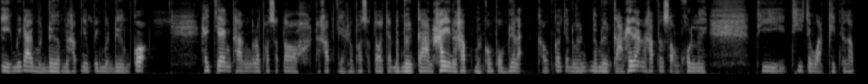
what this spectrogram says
เองไม่ได้เหมือนเดิมนะครับ ยังเป็นเหมือนเดิมก็ให้แจ้งทางรพสตนะครับเดี๋ยวรพสตจะดำเนินการให้นะครับ เหมือนของผมนี่แหละเขาก็จะดำเนินดำเนินการให้แล้วนะครับ ทั้งสองคนเลยที่ที่จังหวัดผิดนะครับ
